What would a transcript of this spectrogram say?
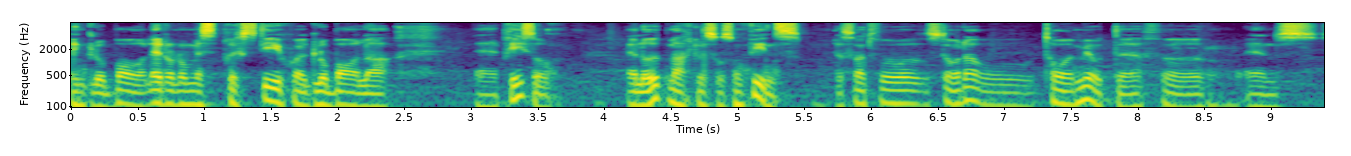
en global, en av de mest prestigea globala eh, priser eller utmärkelser som finns. Så att få stå där och ta emot det för ens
